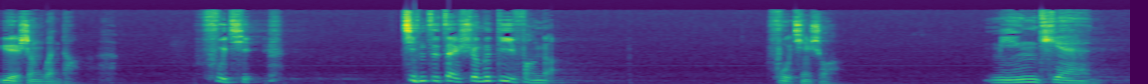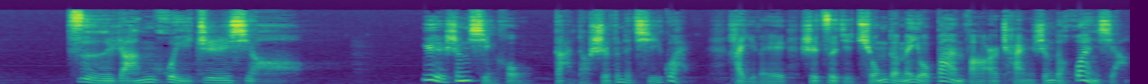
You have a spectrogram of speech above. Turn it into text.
月生问道：“父亲，金子在什么地方啊？”父亲说：“明天自然会知晓。”月生醒后感到十分的奇怪，还以为是自己穷的没有办法而产生的幻想。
